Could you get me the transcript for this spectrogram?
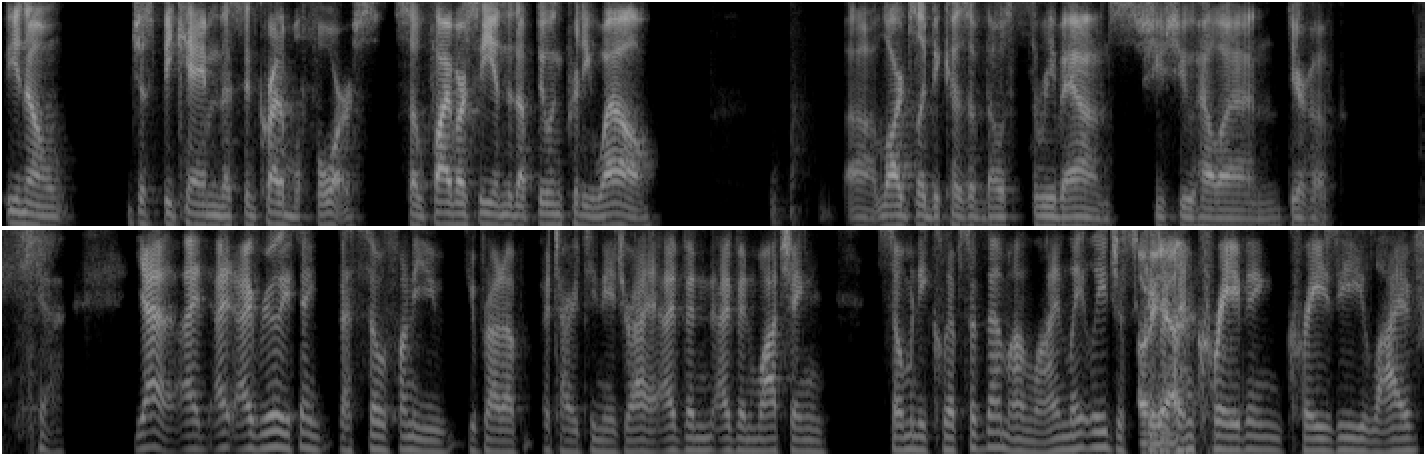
you know just became this incredible force so 5rc ended up doing pretty well uh, largely because of those three bands Xiu Xiu hella and deerhoof yeah yeah I, I i really think that's so funny you you brought up atari teenage riot i've been i've been watching so many clips of them online lately just because oh, yeah? I've been craving crazy live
